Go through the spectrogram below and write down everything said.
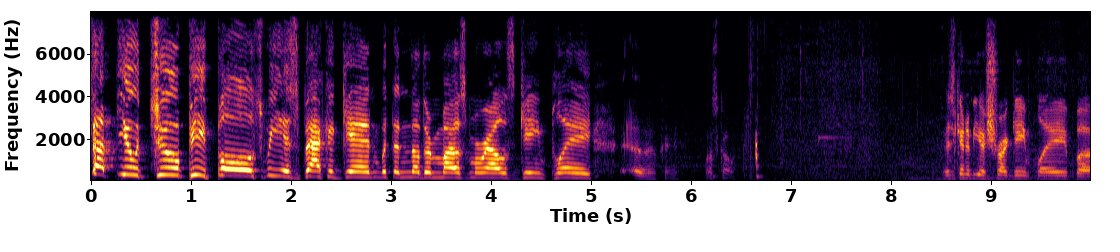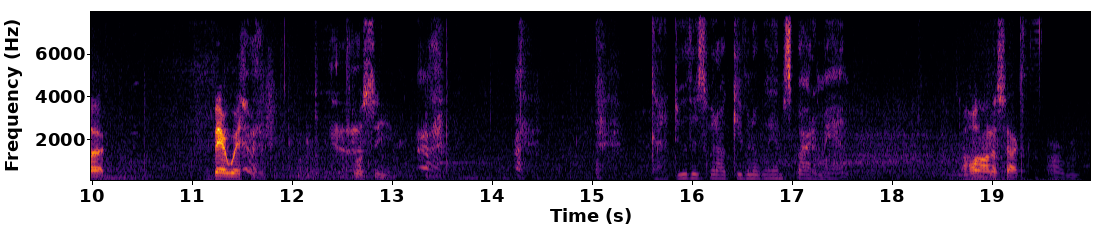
What's up, YouTube peoples? We is back again with another Miles Morales gameplay. Uh, okay, let's go. It's gonna be a short gameplay, but bear with me. We'll see. Gotta do this without giving away I'm Spider-Man. Hold on a sec. Um,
